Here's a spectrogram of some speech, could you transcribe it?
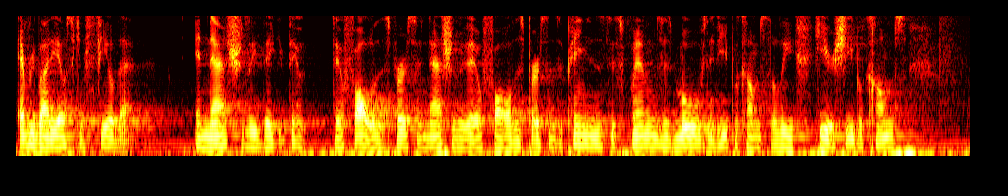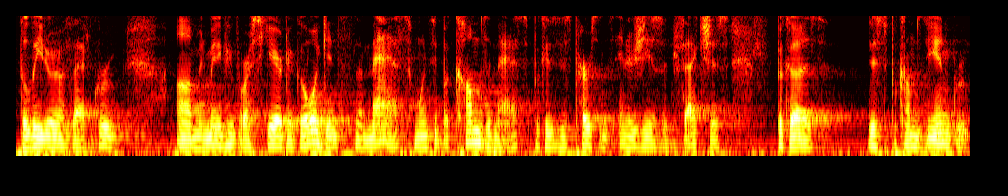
everybody else can feel that. And naturally, they, they, they'll follow this person. Naturally, they'll follow this person's opinions, his whims, his moves, and he becomes the lead. He or she becomes the leader of that group. Um, and many people are scared to go against the mass once it becomes a mass because this person's energy is infectious because this becomes the in group.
